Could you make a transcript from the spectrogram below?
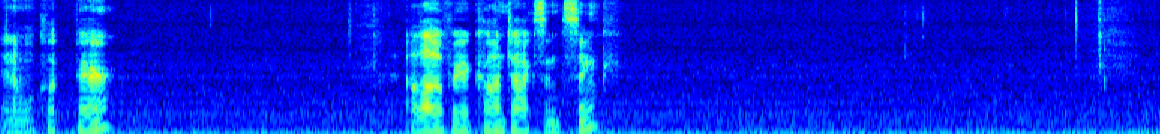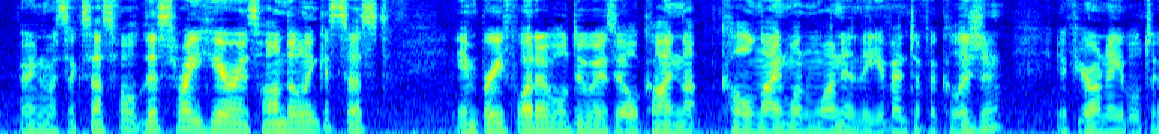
And then we'll click pair. Allow for your contacts in sync. Pairing was successful. This right here is Honda Link Assist. In brief, what it will do is it will call, call 911 in the event of a collision if you're unable to.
